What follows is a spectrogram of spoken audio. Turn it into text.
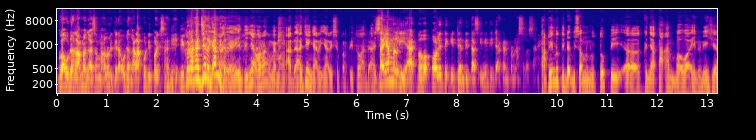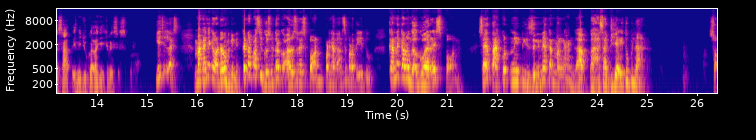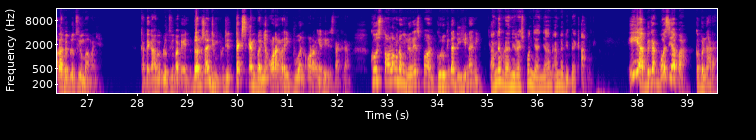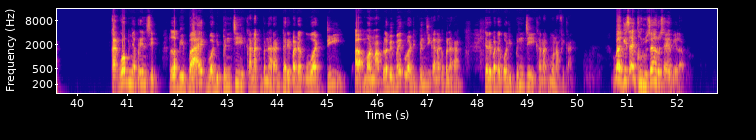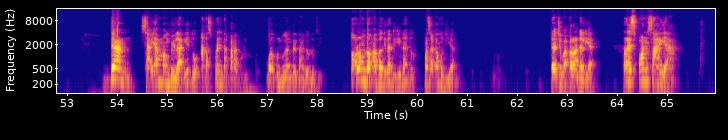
Gua udah lama nggak sama lu, dikira udah nggak laku di Polres Dedi. Kurang ajar kan? Iya, gitu. iya. Intinya orang memang ada aja yang nyari-nyari seperti itu, ada aja. Saya melihat bahwa politik identitas ini tidak akan pernah selesai. Tapi lu tidak bisa menutupi eh, kenyataan bahwa Indonesia saat ini juga lagi krisis, bro. Ya jelas. Makanya kalau ada orang begini, kenapa sih Gus Miftah kok harus respon pernyataan seperti itu? Karena kalau nggak gua respon, saya takut netizen ini akan menganggap bahasa dia itu benar. Soal Habib Lutfi umpamanya. Ketika Habib Lutfi pakai ini. Dan saya di, di kan banyak orang, ribuan orang ya di Instagram. Gus tolong dong direspon. Guru kita dihina nih. Anda berani respon, jangan-jangan Anda di backup. Iya, backup gue siapa? Kebenaran. Karena gue punya prinsip, lebih baik gue dibenci karena kebenaran daripada gue di, ah, mohon maaf, lebih baik gue dibenci karena kebenaran daripada gue dibenci karena kemunafikan. Bagi saya guru saya harus saya bela. Dan saya membela itu atas perintah para guru, walaupun bukan perintah Habib Lutfi. Tolong dong abah kita dihina tuh, masa kamu diam? Dan coba kalau anda lihat, respon saya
